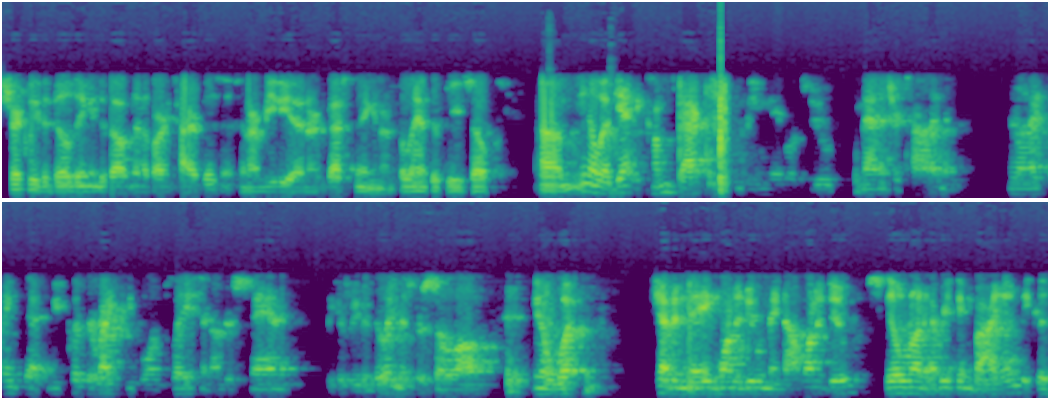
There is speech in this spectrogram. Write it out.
strictly the building and development of our entire business and our media and our investing and our philanthropy. So, um, you know, again, it comes back to being able to manage your time and you know, and I think that we put the right people in place and understand because we've been doing this for so long, you know, what Kevin may want to do and may not want to do, still run everything by him because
